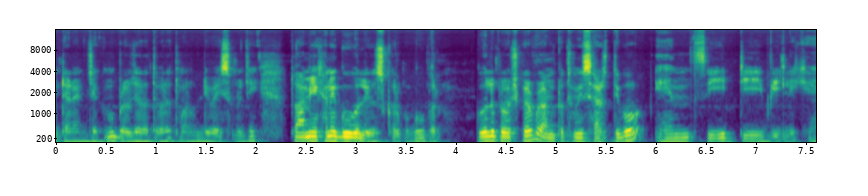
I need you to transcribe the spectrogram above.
ইন্টারনেট যে কোনো ব্রাউজার হতে পারে তোমার ডিভাইস অনুযায়ী। তো আমি এখানে গুগল ইউজ করব গুগল গুগলে প্রবেশ করার পর আমি প্রথমে সার্চ দিব এনসিটিভি লিখে।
